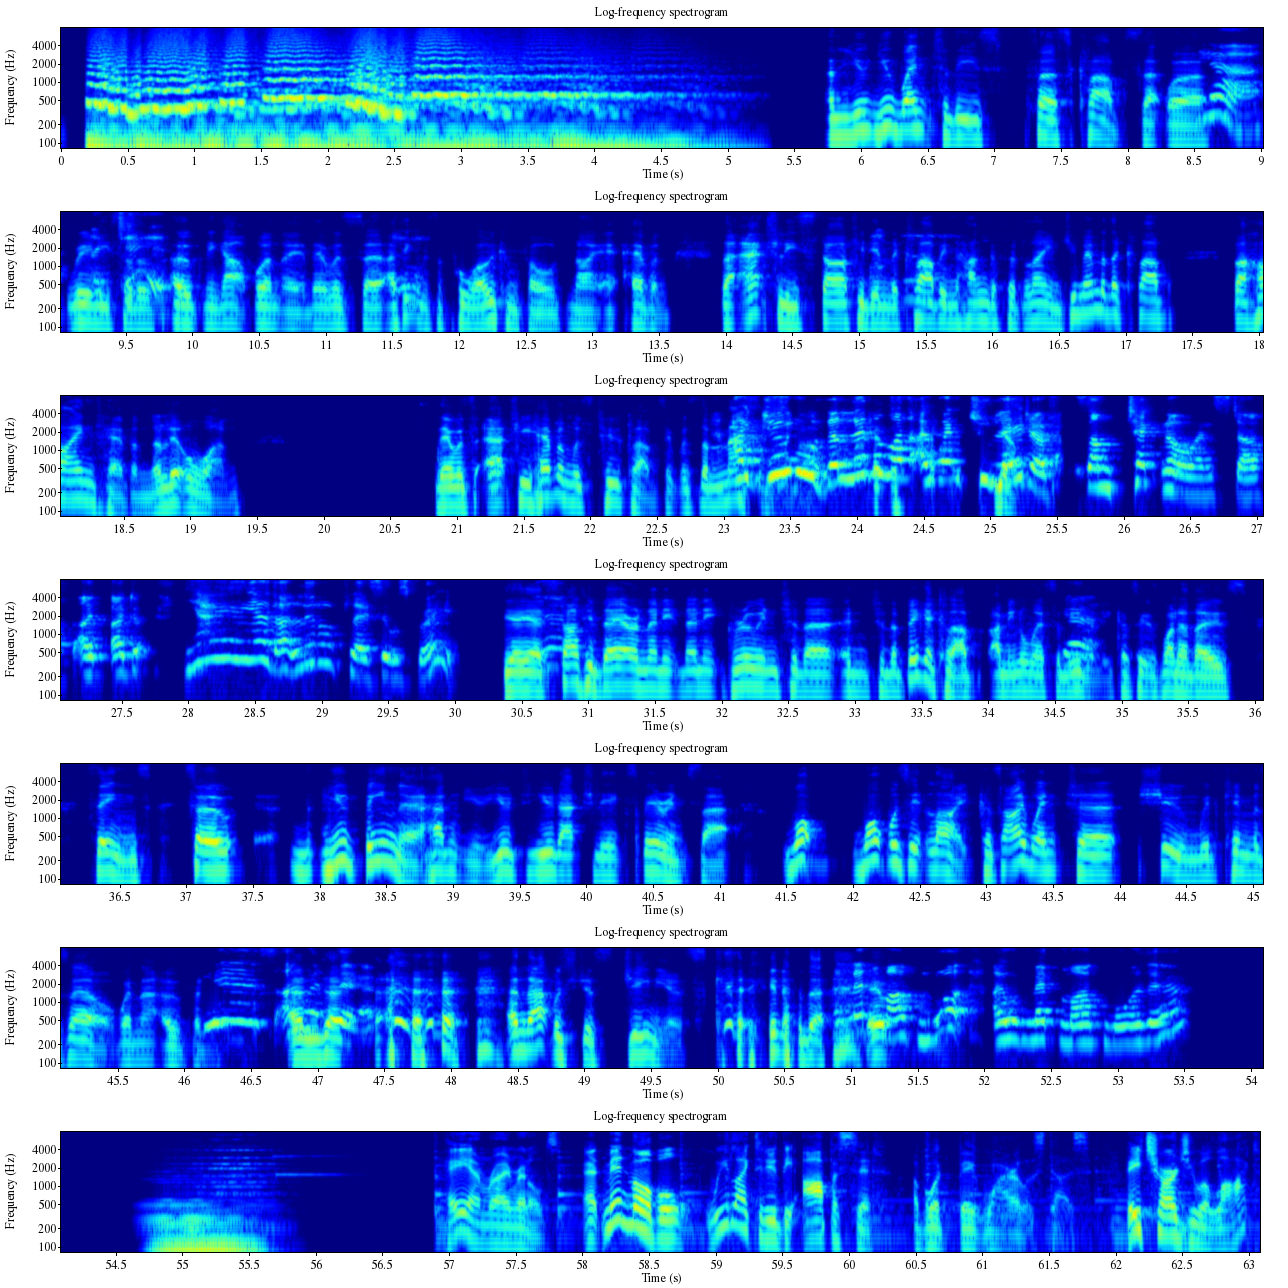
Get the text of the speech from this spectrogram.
And you you went to these first clubs that were yeah, really I sort did. of opening up, weren't they? There was uh, I think it was the Paul Oakenfold night at Heaven that actually started in the club in Hungerford Lane. Do you remember the club behind Heaven, the little one? There was actually Heaven was two clubs. It was the massive I do club. the little one I went to yeah. later, for some techno and stuff. I, I do, yeah, yeah, yeah. That little place, it was great. Yeah, yeah, It started there, and then it then it grew into the into the bigger club. I mean, almost immediately because yeah. it was one of those things. So uh, you'd been there, hadn't you? You'd you'd actually experienced that what what was it like? Because I went to Shoom with Kym Mazelle when that opened. Yes, I and, went uh, there. and that was just genius. you know, the, I met it, Mark Moore. I met Mark Moore there. Hey, I'm Ryan Reynolds. At Mint Mobile, we like to do the opposite of what Big Wireless does. They charge you a lot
